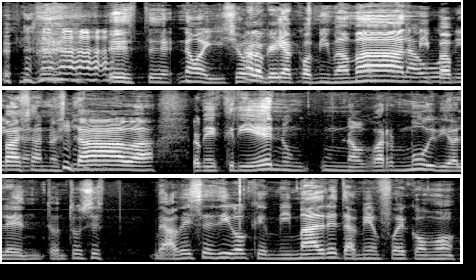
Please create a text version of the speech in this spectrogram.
este, no, y yo Claro que- vivía con mi mamá, La mi papá ya no estaba, me crié en un, un hogar muy violento. Entonces, a veces digo que mi madre también fue como,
